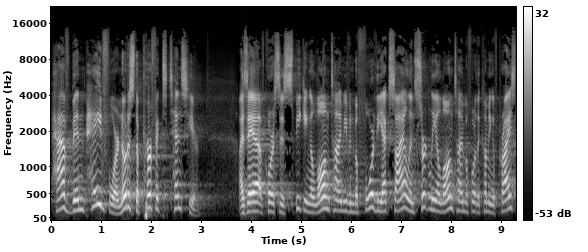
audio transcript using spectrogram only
have been paid for. Notice the perfect tense here. Isaiah, of course, is speaking a long time even before the exile, and certainly a long time before the coming of Christ.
